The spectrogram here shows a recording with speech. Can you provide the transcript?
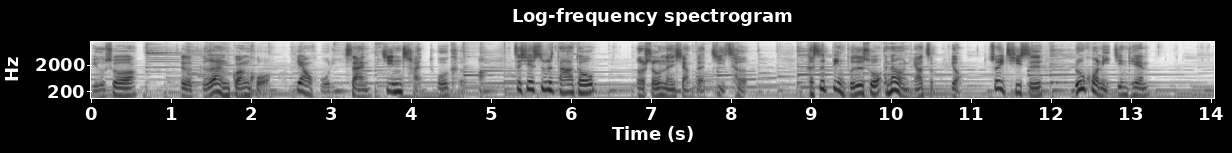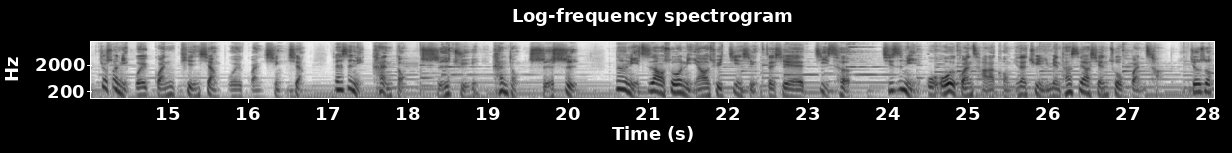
比如说这个隔岸观火、调虎离山、金蝉脱壳啊，这些是不是大家都耳熟能详的计策？可是并不是说那你要怎么用。所以其实如果你今天就算你不会观天象，不会观星象。但是你看懂时局，你看懂时事，那你知道说你要去进行这些计策，其实你我我有观察了，孔明在剧里面他是要先做观察的，也就是说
